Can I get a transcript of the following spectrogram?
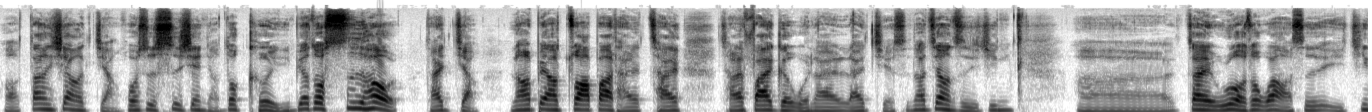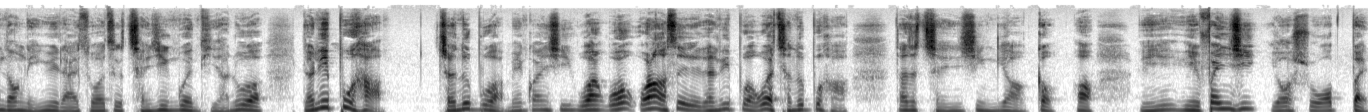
哦，当下讲或是事先讲都可以，你不要说事后来讲，然后被他抓吧台才才发一个文来来解释。那这样子已经呃，在如果说王老师以金融领域来说，这个诚信问题啊，如果能力不好。程度不好没关系，王我王老师能力不好，我也程度不好，但是诚信要够哦。你你分析有所本，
